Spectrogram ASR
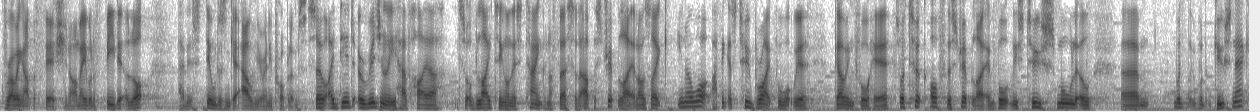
growing out the fish. You know, I'm able to feed it a lot and it still doesn't get algae or any problems. So I did originally have higher sort of lighting on this tank when I first set it up, the strip light, and I was like, you know what, I think it's too bright for what we're going for here. So I took off the strip light and bought these two small little, um, what, what, gooseneck?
